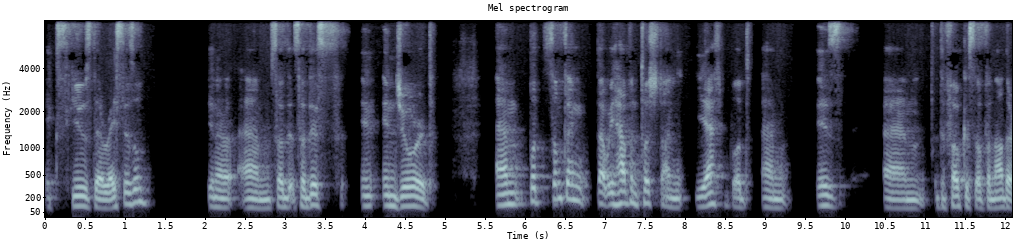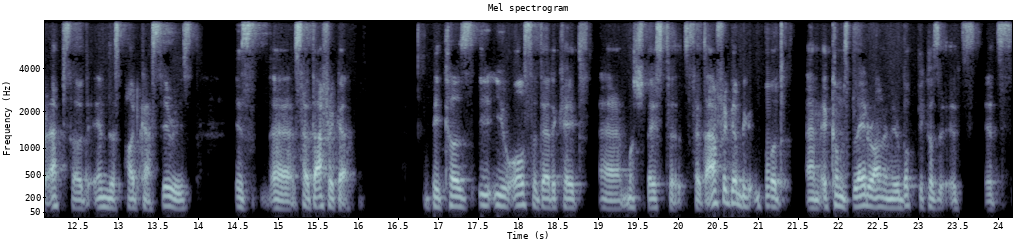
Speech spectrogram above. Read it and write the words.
excuse their racism. You know, um, so th- so this in- endured. Um, but something that we haven't touched on yet, but um, is um, the focus of another episode in this podcast series, is uh, South Africa because you also dedicate uh, much space to South Africa, but um, it comes later on in your book because it's it's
